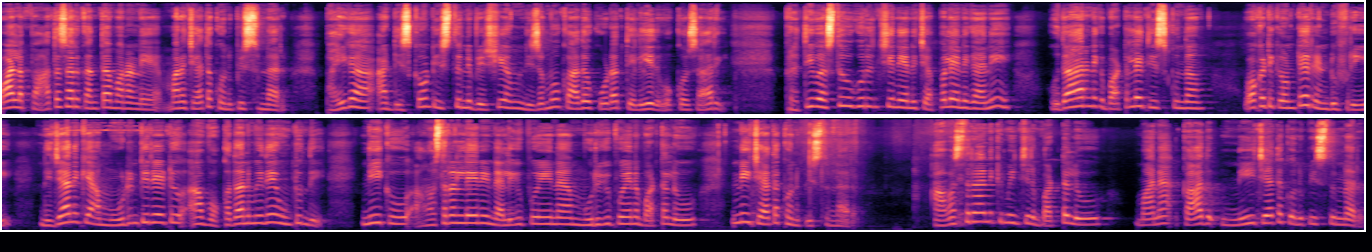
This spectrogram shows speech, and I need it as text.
వాళ్ళ పాత సరుకంతా మనల్ని మన చేత కొనిపిస్తున్నారు. పైగా ఆ డిస్కౌంట్ ఇస్తున్న విషయం నిజమో కాదో కూడా తెలియదు ఒక్కోసారి. ప్రతి వస్తువు గురించి నేను చెప్పలేను కానీ ఉదాహరణకి బట్టలే తీసుకుందాం. ఒకటి కొంటే రెండు ఫ్రీ. నిజానికి ఆ మూడింటి రేటు ఆ ఒక్కదాని మీదే ఉంటుంది. నీకు అవసరం లేని నలిగిపోయిన మురిగిపోయిన బట్టలు నీ చేత కొనిపిస్తున్నారు. అవసరానికి మించిన బట్టలు మన కాదు నీ చేత కొనిపిస్తున్నారు.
